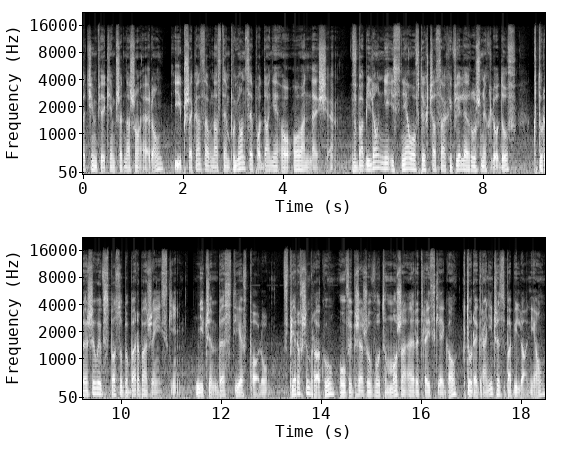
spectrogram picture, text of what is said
III wiekiem przed naszą erą i przekazał następujące podanie o Oannesie. W Babilonie istniało w tych czasach wiele różnych ludów, które żyły w sposób barbarzyński, niczym bestie w polu. W pierwszym roku u wybrzeżu wód Morza Erytrejskiego, które graniczy z Babilonią,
